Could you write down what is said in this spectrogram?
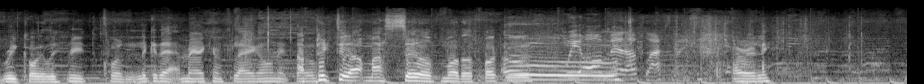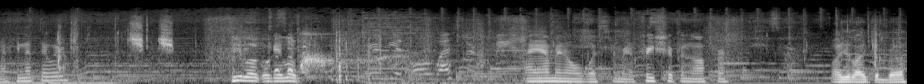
recoily. Recoil. Look at that American flag on it, I picked it out myself, motherfucker. Oh. We all met up last night. Oh, really? Imagínate, güey. See, look. Okay, look. You're gonna be an old Western man. I am an old Western man. Free shipping offer. Oh, you like it, bro?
